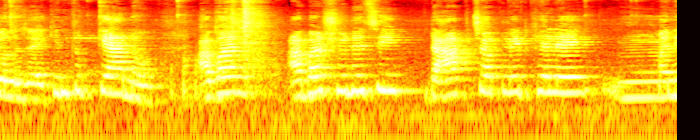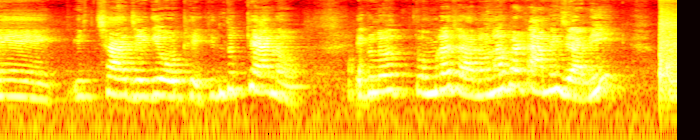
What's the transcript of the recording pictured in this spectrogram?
চলে যায়, কিন্তু কেন? আবার আবার শুনেছি ডার্ক চকলেট খেলে মানে ইচ্ছা জেগে ওঠে, কিন্তু কেন? এগুলো তোমরা জানো না বাট আমি জানি। তো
